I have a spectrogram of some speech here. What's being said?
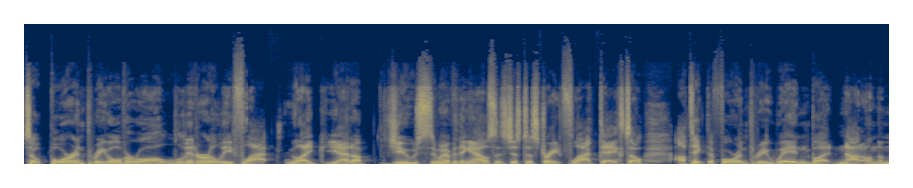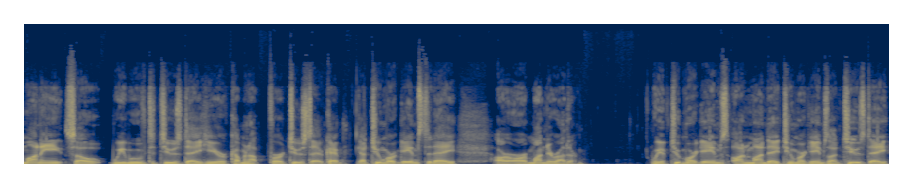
So four and three overall, literally flat. Like you add up juice and everything else is just a straight flat day. So I'll take the four and three win, but not on the money. So we move to Tuesday here coming up for Tuesday. Okay. Got two more games today, or, or Monday rather. We have two more games on Monday, two more games on Tuesday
